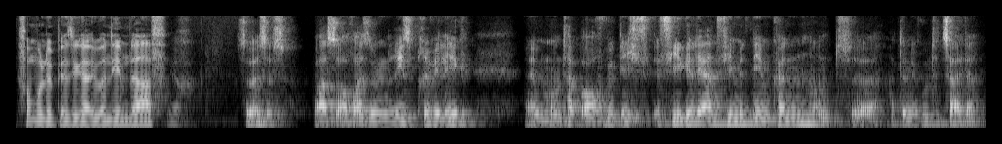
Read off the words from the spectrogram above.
vom Olympiasieger übernehmen darf. So ist es. War es auch. Also ein Riesenprivileg ähm, und habe auch wirklich viel gelernt, viel mitnehmen können und äh, hatte eine gute Zeit da.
